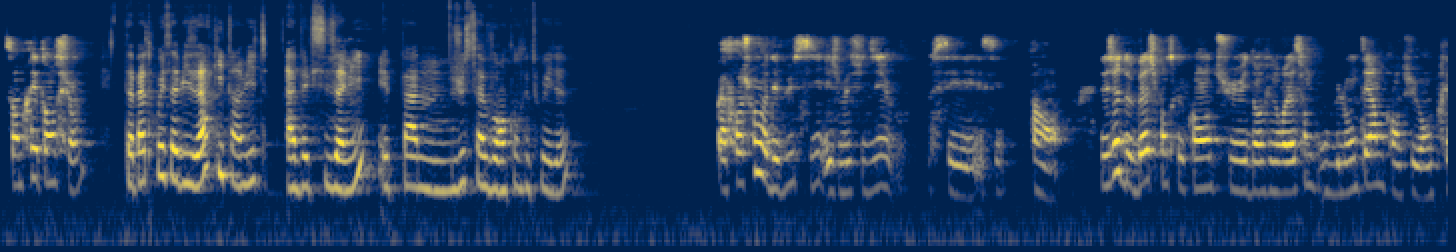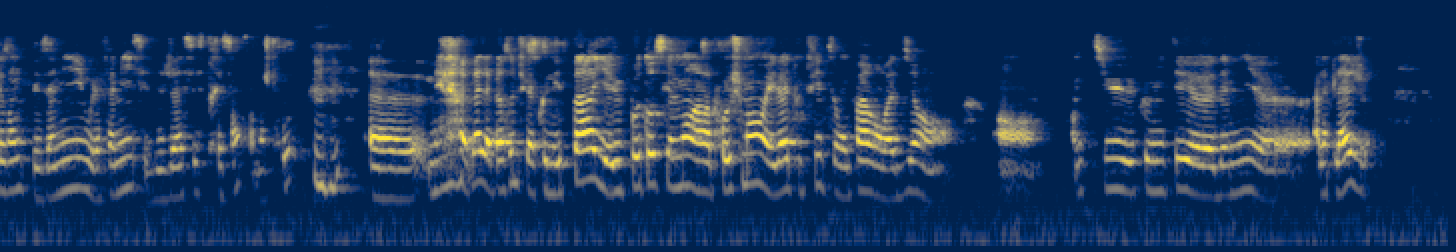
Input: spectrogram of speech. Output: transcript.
sans prétention. T'as pas trouvé ça bizarre qu'il t'invite avec ses amis et pas juste à vous rencontrer tous les deux? Bah, franchement, au début, si. Et je me suis dit, c'est, enfin, Déjà, de base, je pense que quand tu es dans une relation de long terme, quand tu, on te présente tes amis ou la famille, c'est déjà assez stressant, enfin, moi, je trouve. Mhm. euh, mais là, là, la personne, tu la connais pas, il y a eu potentiellement un rapprochement, et là, tout de suite, on part, on va dire, en, en, en petit comité euh, d'amis euh, à la plage.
